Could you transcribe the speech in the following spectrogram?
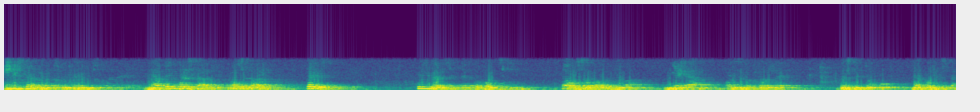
300 związków chemicznych. Na tej podstawie, proszę bardzo, to jest Uniwersytet Opolski, ta osoba robiła, nie ja, panie doktorze, bez tytułu, ja korzystam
